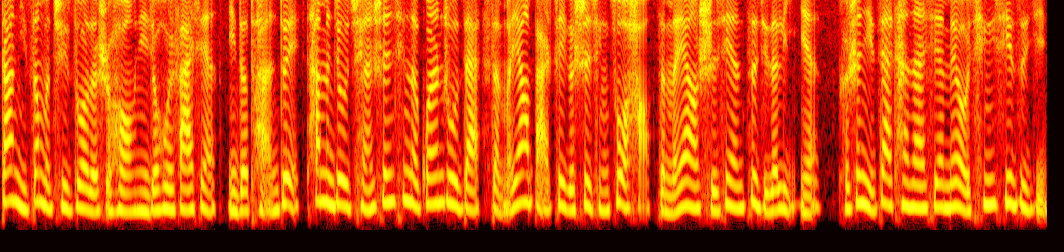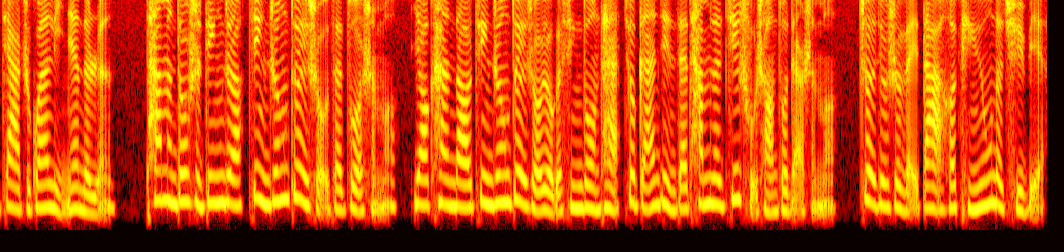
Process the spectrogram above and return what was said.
当你这么去做的时候，你就会发现你的团队他们就全身心的关注在怎么样把这个事情做好，怎么样实现自己的理念。可是你再看那些没有清晰自己价值观理念的人，他们都是盯着竞争对手在做什么，要看到竞争对手有个新动态，就赶紧在他们的基础上做点什么。这就是伟大和平庸的区别。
